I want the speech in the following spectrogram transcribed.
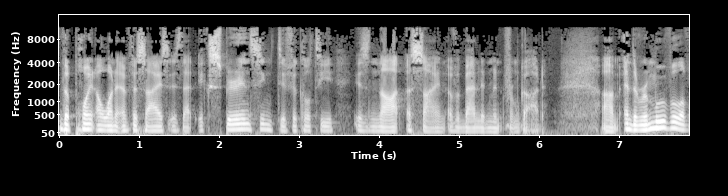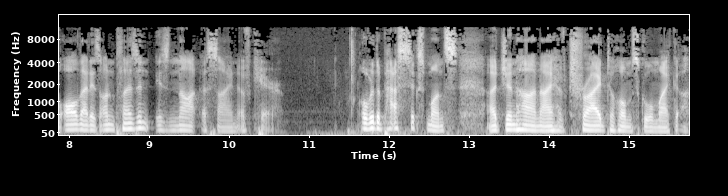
the point I want to emphasize is that experiencing difficulty is not a sign of abandonment from God. Um, and the removal of all that is unpleasant is not a sign of care. Over the past six months, uh, Jinha and I have tried to homeschool Micah.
